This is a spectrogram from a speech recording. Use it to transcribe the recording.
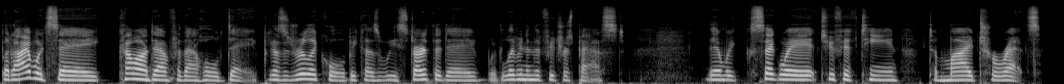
But I would say come on down for that whole day because it's really cool because we start the day with Living in the Future's Past. Then we segue at 2.15 to My Tourette's.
